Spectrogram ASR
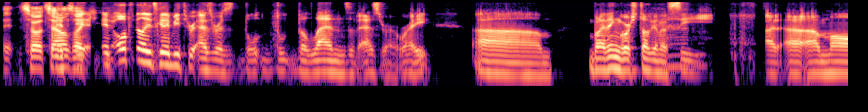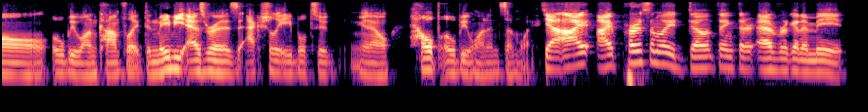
It- so it sounds and, like and ultimately it's going to be through Ezra's the, the, the lens of Ezra, right? Um, but I think we're still going to see a, a, a Maul Obi Wan conflict, and maybe Ezra is actually able to, you know, help Obi Wan in some way. Yeah, I, I personally don't think they're ever gonna meet.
